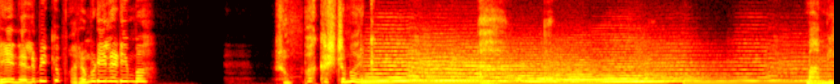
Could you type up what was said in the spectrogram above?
பழைய நிலைமைக்கு வர முடியலடிம்மா. ரொம்ப கஷ்டமா இருக்கு. மாமி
